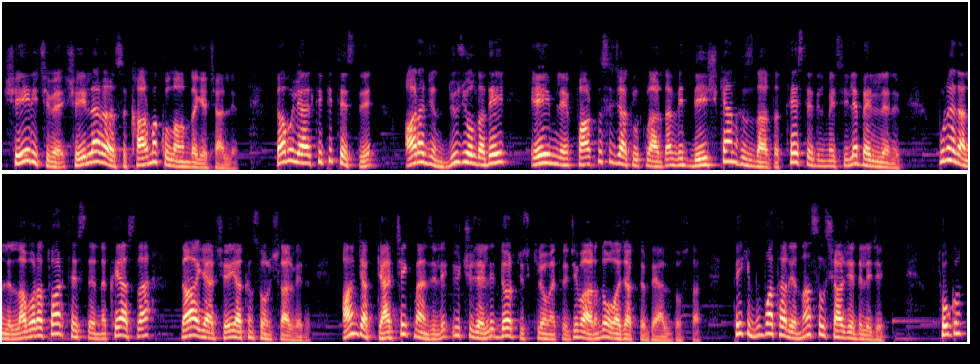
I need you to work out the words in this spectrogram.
şehir içi ve şehirler arası karma kullanımda geçerli. WLTP testi aracın düz yolda değil eğimli, farklı sıcaklıklarda ve değişken hızlarda test edilmesiyle belirlenir. Bu nedenle laboratuvar testlerine kıyasla daha gerçeğe yakın sonuçlar verir. Ancak gerçek menzili 350-400 km civarında olacaktır değerli dostlar. Peki bu batarya nasıl şarj edilecek? TOG'un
